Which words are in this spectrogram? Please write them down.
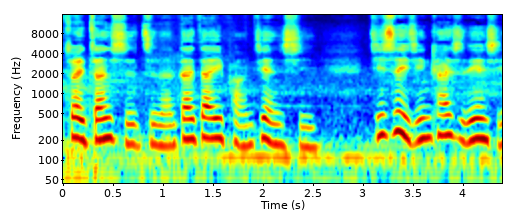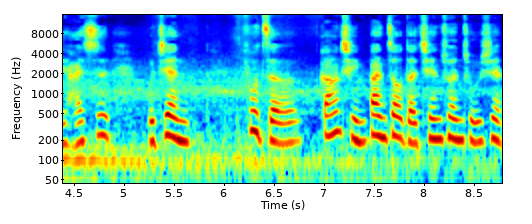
所以真实只能待在一旁见习。即使已经开始练习，还是不见负责钢琴伴奏的千春出现。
